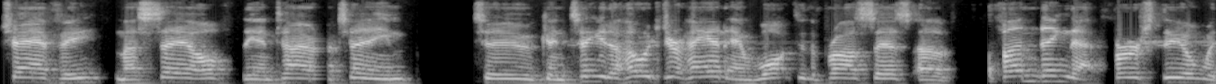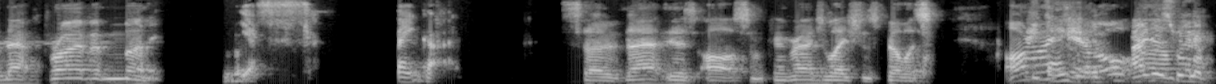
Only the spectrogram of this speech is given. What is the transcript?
Chaffee, myself, the entire team to continue to hold your hand and walk through the process of funding that first deal with that private money. Yes. Thank God. So that is awesome. Congratulations, Phyllis. All right, Thank you. I just um, want to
